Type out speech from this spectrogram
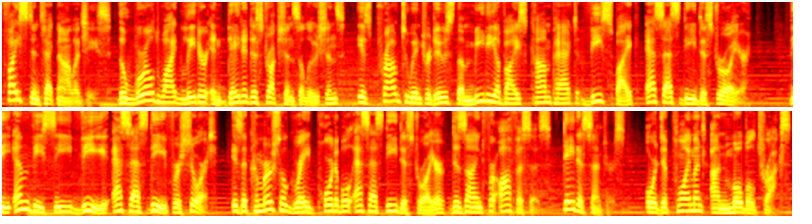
Phiston Technologies, the worldwide leader in data destruction solutions, is proud to introduce the MediaVise Compact V-Spike SSD Destroyer. The MVC V SSD for short is a commercial-grade portable SSD destroyer designed for offices, data centers, or deployment on mobile trucks.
